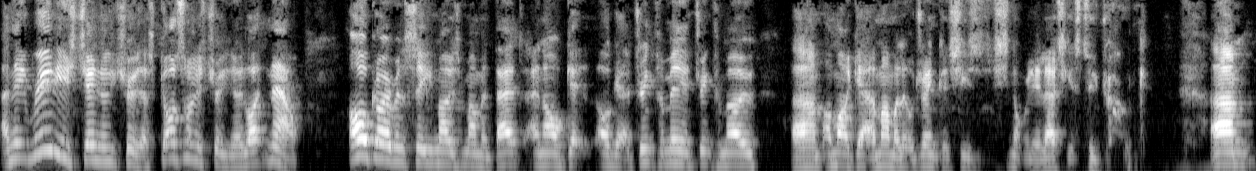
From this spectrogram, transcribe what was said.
and it really is genuinely true. That's God's honest truth. You know, like now, I'll go over and see Mo's mum and dad, and I'll get I'll get a drink for me, a drink for Mo, um, I might get her mum a little drink because she's she's not really allowed. She gets too drunk. Um,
